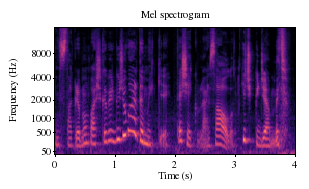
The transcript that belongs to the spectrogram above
Instagram'ın başka bir gücü var demek ki. Teşekkürler sağ olun. Hiç gücenmedim.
